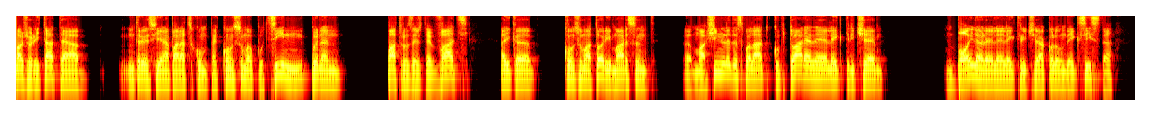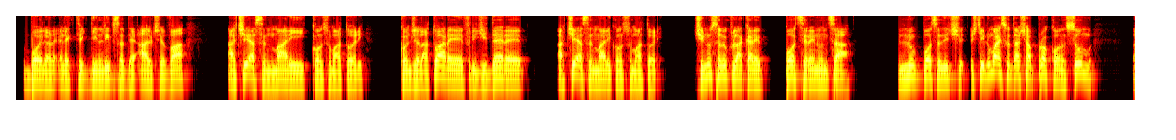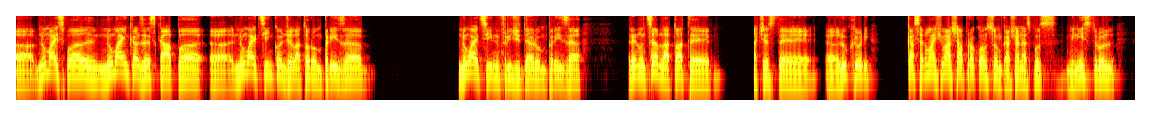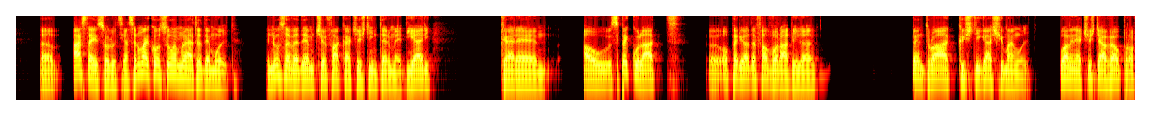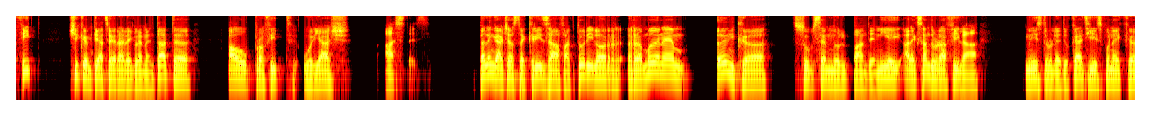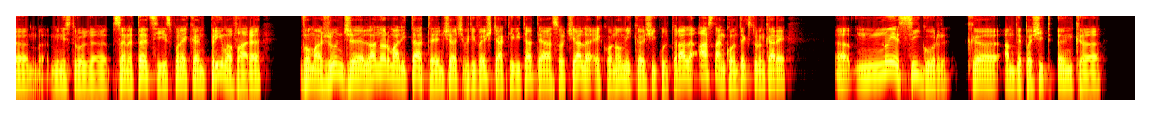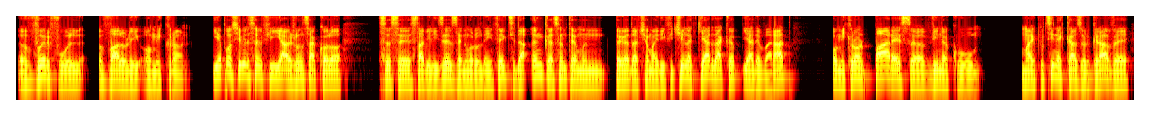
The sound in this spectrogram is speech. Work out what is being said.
majoritatea nu trebuie să fie neapărat scumpe, consumă puțin, până în 40 de W, adică consumatorii mari sunt uh, mașinile de spălat, cuptoarele electrice, boilerele electrice acolo unde există boiler electric din lipsă de altceva, aceia sunt mari consumatori. Congelatoare, frigidere, aceia sunt mari consumatori. Și nu sunt lucruri la care poți renunța. Nu poți să zici, știi, nu mai sunt așa pro-consum, uh, nu mai spăl, nu mai încălzesc apă, uh, nu mai țin congelatorul în priză, nu mai țin frigiderul în priză. Renunțăm la toate aceste uh, lucruri ca să nu mai fim așa pro-consum, că așa ne-a spus ministrul. Uh, asta e soluția, să nu mai consumăm noi atât de mult. Nu să vedem ce fac acești intermediari care au speculat uh, o perioadă favorabilă pentru a câștiga și mai mult. Oamenii aceștia aveau profit și când piața era reglementată, au profit uriaș astăzi. Pe lângă această criză a facturilor, rămânem încă sub semnul pandemiei. Alexandru Rafila, ministrul educației, spune că, ministrul sănătății, spune că în primăvară vom ajunge la normalitate în ceea ce privește activitatea socială, economică și culturală, asta în contextul în care uh, nu e sigur că am depășit încă vârful valului Omicron. E posibil să fie ajuns acolo să se stabilizeze numărul de infecții, dar încă suntem în perioada cea mai dificilă, chiar dacă, e adevărat, Omicron pare să vină cu mai puține cazuri grave,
